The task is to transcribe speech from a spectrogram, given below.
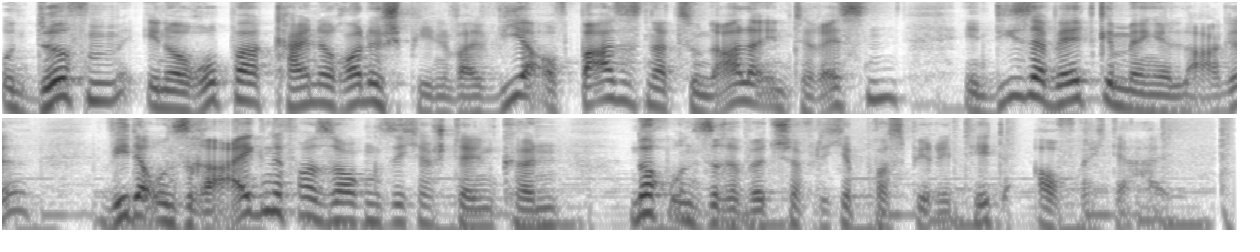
und dürfen in Europa keine Rolle spielen, weil wir auf Basis nationaler Interessen in dieser Weltgemengelage weder unsere eigene Versorgung sicherstellen können, noch unsere wirtschaftliche Prosperität aufrechterhalten.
